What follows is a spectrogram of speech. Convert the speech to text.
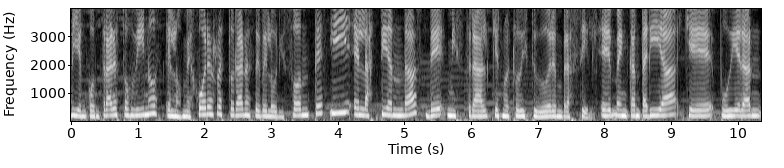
encontrar estos vinos en los mejores restaurantes de Belo Horizonte y en las tiendas de Mistral, que es nuestro distribuidor en Brasil. Eh, me encantaría que pudieran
